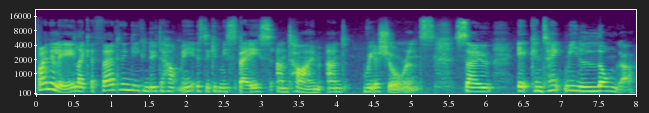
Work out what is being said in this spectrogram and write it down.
Finally, like a third thing you can do to help me is to give me space and time and reassurance. So it can take me longer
